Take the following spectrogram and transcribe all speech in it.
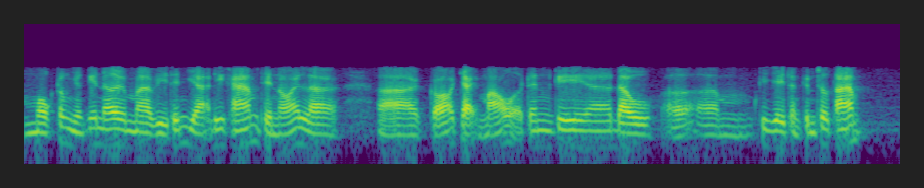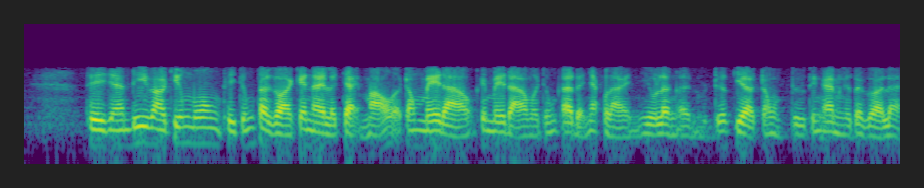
một trong những cái nơi mà vì thính giả đi khám thì nói là à, có chảy máu ở trên cái à, đầu ở um, cái dây thần kinh số 8 thì à, đi vào chuyên môn thì chúng ta gọi cái này là chảy máu ở trong mê đạo. Cái mê đạo mà chúng ta đã nhắc lại nhiều lần ở trước giờ trong từ tiếng Anh người ta gọi là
